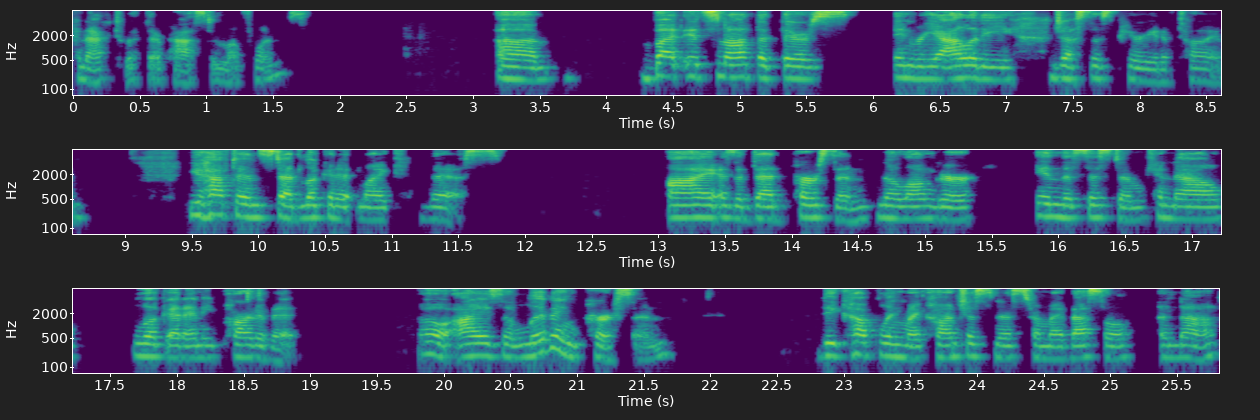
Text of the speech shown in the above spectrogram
connect with their past and loved ones. Um, but it's not that there's in reality just this period of time. You have to instead look at it like this I, as a dead person, no longer in the system, can now look at any part of it. Oh, I, as a living person, decoupling my consciousness from my vessel enough,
